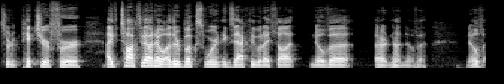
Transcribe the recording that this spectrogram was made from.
sort of picture for. I've talked about how other books weren't exactly what I thought Nova or not Nova, Nova.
